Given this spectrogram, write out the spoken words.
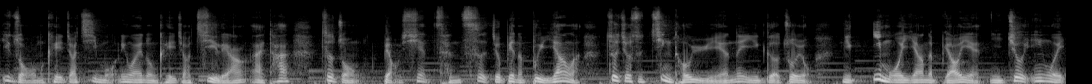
一种我们可以叫寂寞，另外一种可以叫寂凉，哎，他这种。表现层次就变得不一样了，这就是镜头语言的一个作用。你一模一样的表演，你就因为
